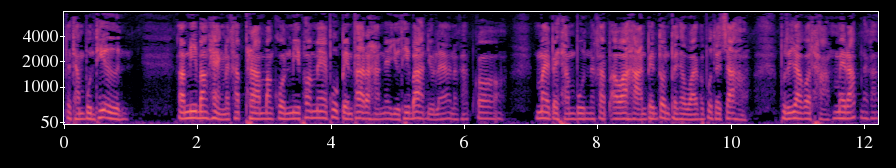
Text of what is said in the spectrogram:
ไปทำบุญที่อื่นมีบางแห่งนะครับ พราหมณ์บางคนมีพ่อแม่ผู้เป็นพระอรหันต์เนี่ยอยู่ที่บ้านอยู่แล้วนะครับ ก็ไม่ไปทำบุญนะครับ เอาอาหารเป็นต้นไปถวายพระพุทธเจ้า พุทธเจ้าก็ถามไม่รับนะครับ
